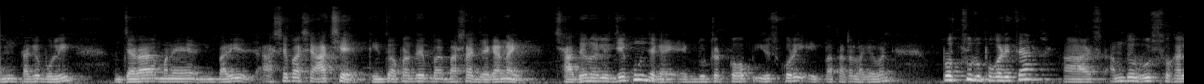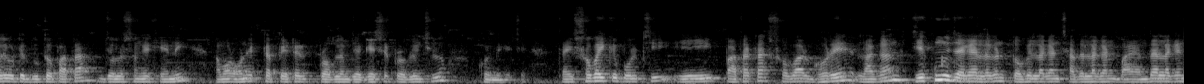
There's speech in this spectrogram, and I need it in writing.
আমি তাকে বলি, যারা মানে বাড়ির আশেপাশে আছে, কিন্তু আপনাদের বাসার জায়গা নাই, ছাদে নইলে যে কোনো জায়গায় এক দুটো টব ইউজ করে এই পাতাটা লাগাবেন। প্রচুর উপকারিতা। আর আমি তো রোজ সকালে উঠে দুটো পাতা জলের সঙ্গে খেয়ে নিই। আমার অনেকটা পেটের প্রবলেম যে গ্যাসের প্রবলেম ছিল, কমে গেছে। তাই সবাইকে বলছি, এই পাতাটা সবার ঘরে লাগান, যে কোনো জায়গায় লাগান, টবে লাগান, ছাদে লাগান, বারান্দায় লাগান,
